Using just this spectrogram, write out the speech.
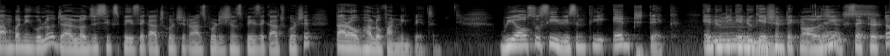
কোম্পানিগুলো যারা লজিস্টিক স্পেসে কাজ করছে ট্রান্সপোর্টেশন স্পেসে কাজ করছে তারাও ভালো ফান্ডিং পেয়েছে। We also see recently edtech education technology সেক্টরটা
